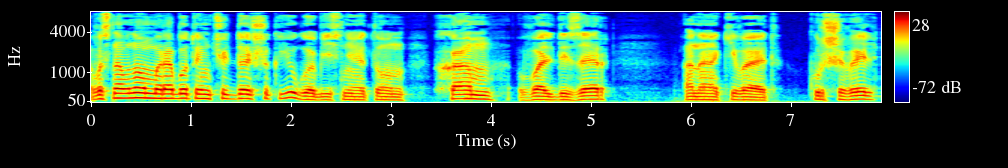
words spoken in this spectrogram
«В основном мы работаем чуть дальше к югу», – объясняет он. «Хам, Вальдезер». Она кивает. «Куршевель».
